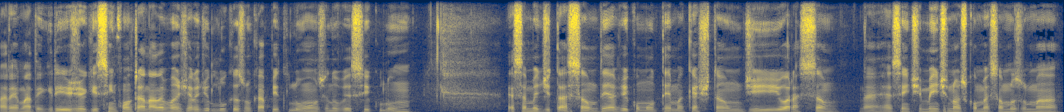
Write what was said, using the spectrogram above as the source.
para a amada igreja que se encontra no Evangelho de Lucas, no capítulo 11, no versículo 1. Essa meditação tem a ver com um tema questão de oração. Né? Recentemente nós começamos uma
